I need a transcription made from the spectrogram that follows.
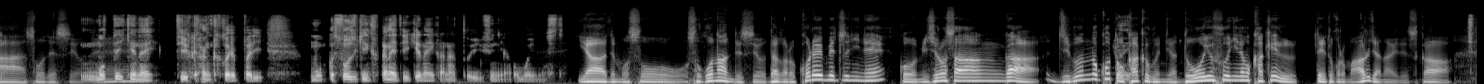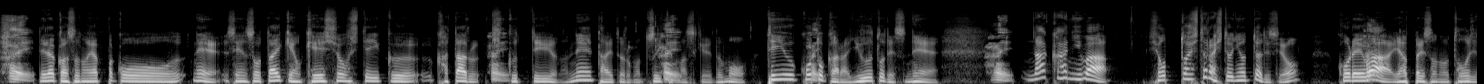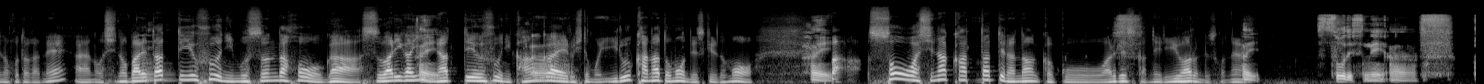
持っていけないっていう感覚はやっぱり、もう正直に書かないといけないかなというふうには思いました。いやーでもそう、そこなんですよ。だからこれ別にね、こう、三代さんが自分のことを書く分にはどういうふうにでも書けるっていうところもあるじゃないですか。はい。で、だからそのやっぱこう、ね、戦争体験を継承していく、語る、はい聞くっていうようなね、タイトルもついてますけれども、っていうことから言うとですね、はい。中には、ひょっとしたら人によってはですよ、これはやっぱりその当時のことがね、あの忍ばれたっていうふうに結んだ方が、座りがいいなっていうふうに考える人もいるかなと思うんですけれども、はい。まあ、そうはしなかったっていうのは、なんかこう、あれですかね、理由あるんですかね？はいそうですね。あ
